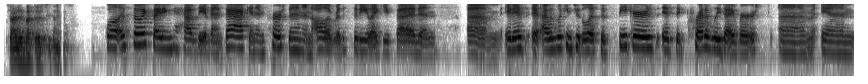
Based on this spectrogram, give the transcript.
excited about those two things. Well, it's so exciting to have the event back and in person and all over the city, like you said. And um, it is. It, I was looking through the list of speakers. It's incredibly diverse, um, and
